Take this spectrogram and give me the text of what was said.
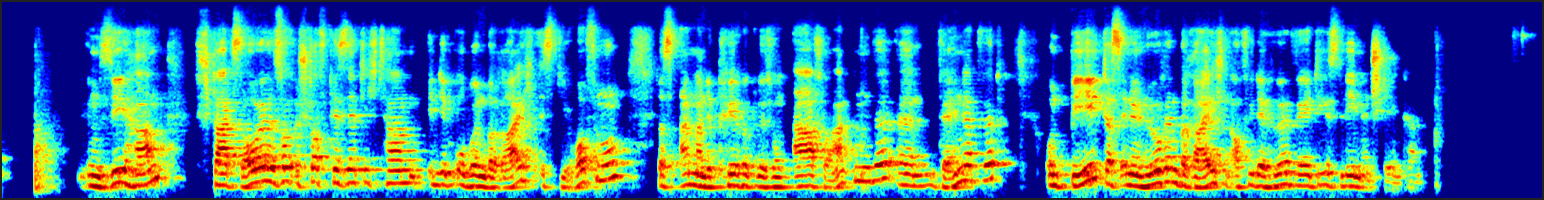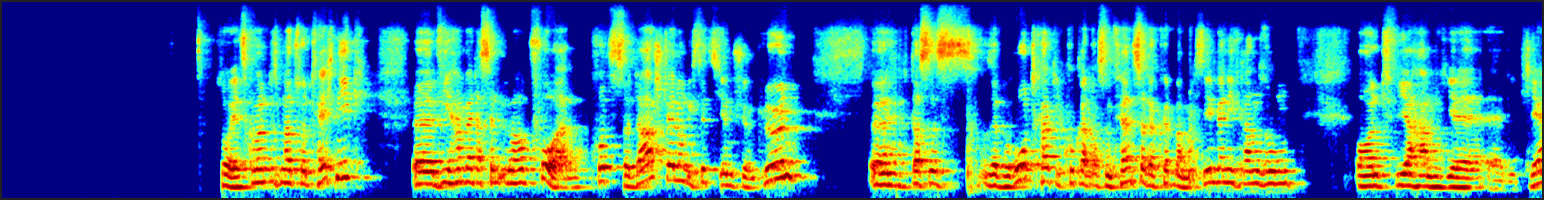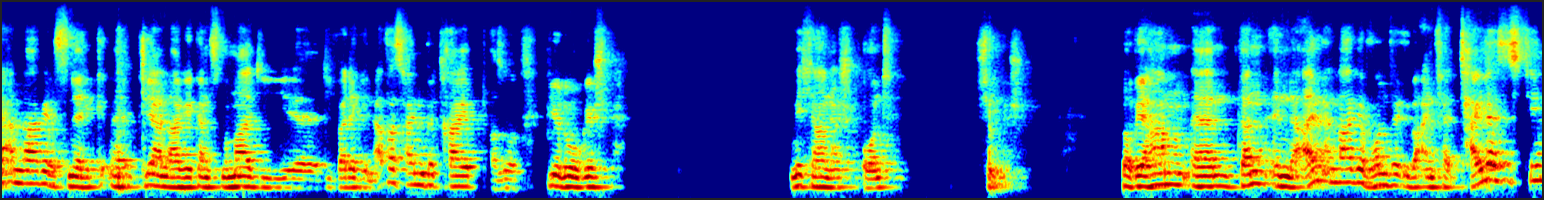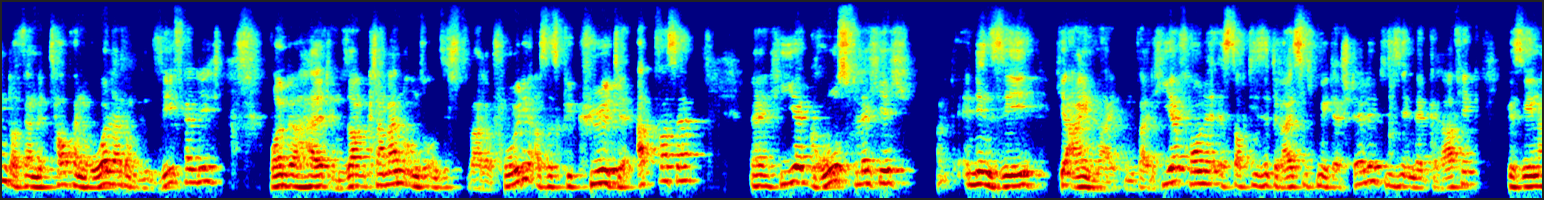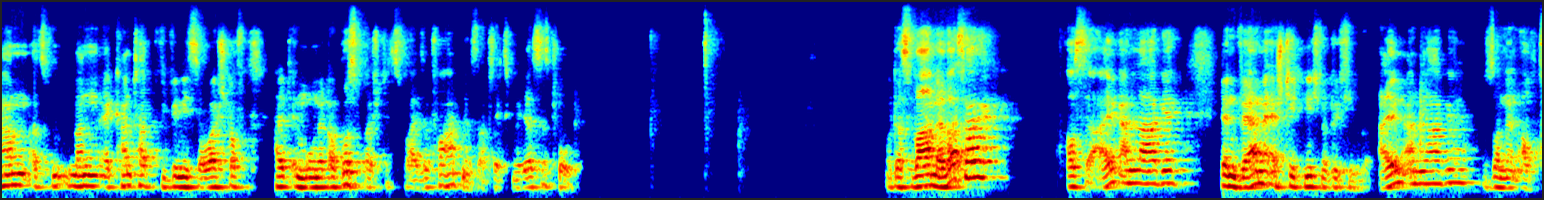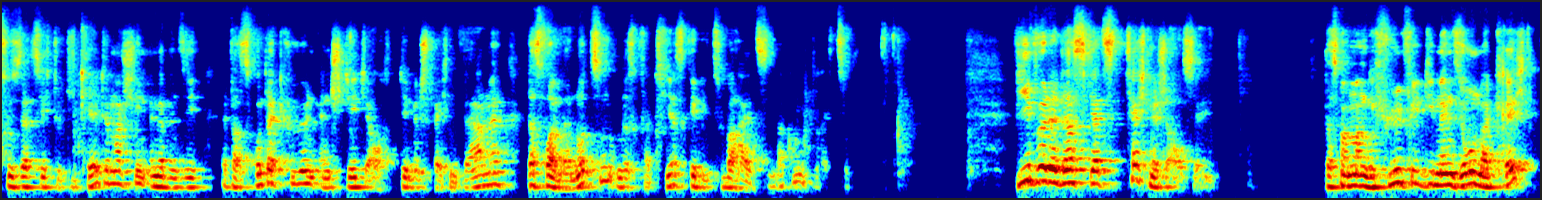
im See haben, stark Sauerstoff gesättigt haben in dem oberen Bereich, ist die Hoffnung, dass einmal eine Periklösung A vorhanden wird, äh, verhindert wird und B, dass in den höheren Bereichen auch wieder höherwertiges Leben entstehen kann. So, jetzt kommen wir ein bisschen mal zur Technik. Äh, wie haben wir das denn überhaupt vor? Kurz zur Darstellung. Ich sitze hier in Schönplön. Äh, das ist unser Bürotrakt. Ich gucke gerade aus dem Fenster, da könnte man mich sehen, wenn ich ranzoome. Und wir haben hier äh, die Kläranlage. Das ist eine äh, Kläranlage ganz normal, die, äh, die weitergehende Abwasserheilung betreibt, also biologisch, mechanisch und chemisch. So, wir haben ähm, dann in der Algenanlage, wollen wir über ein Verteilersystem, dort werden mit Tauchern Rohrleitung in den See verlegt, wollen wir halt in Klammern unsere unsichtbare Folie, also das gekühlte Abwasser, äh, hier großflächig in den See hier einleiten, weil hier vorne ist auch diese 30 Meter Stelle, die Sie in der Grafik gesehen haben, als man erkannt hat, wie wenig Sauerstoff halt im Monat August beispielsweise vorhanden ist. Ab 6 Meter ist es tot. Und das warme Wasser aus der Algenanlage, denn Wärme entsteht nicht nur durch die Algenanlage, sondern auch zusätzlich durch die Kältemaschinen. Immer wenn Sie etwas runterkühlen, entsteht ja auch dementsprechend Wärme. Das wollen wir nutzen, um das Quartiersgebiet zu beheizen. Da komme ich gleich zu. Wie würde das jetzt technisch aussehen? Dass man mal ein Gefühl für die Dimension mal kriegt.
